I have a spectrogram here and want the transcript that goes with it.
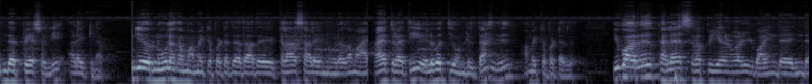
இந்த பெயர் சொல்லி அழைக்கினர். இங்கே ஒரு நூலகம் அமைக்கப்பட்டது. அதாவது கலாசாலை நூலகம். ஆயிரத்தி தொள்ளாயிரத்தி எழுபத்தி ஒன்றில் தான் இது அமைக்கப்பட்டது. இவ்வாறு பல சிறப்பியல்கள் வாய்ந்த இந்த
